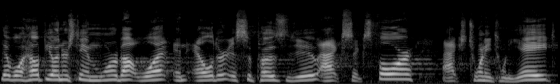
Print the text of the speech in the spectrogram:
that will help you understand more about what an elder is supposed to do. Acts 6 4, Acts 20 28,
